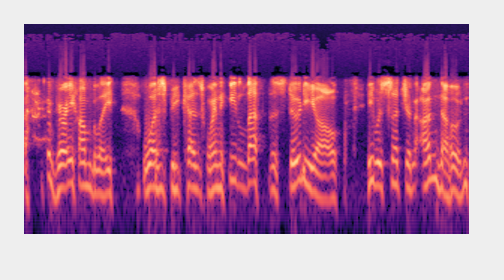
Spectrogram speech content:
very humbly, was because when he left the studio, he was such an unknown.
